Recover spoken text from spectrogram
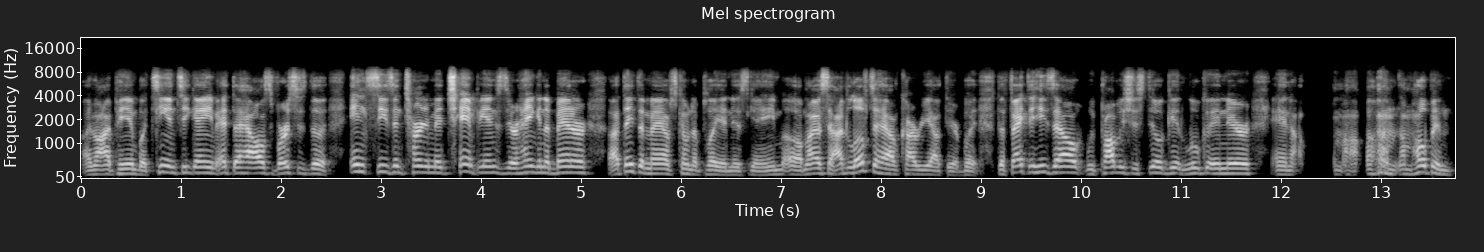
in my opinion. But TNT game at the house versus the in season tournament champions. They're hanging a banner. I think the Mavs come to play in this game. Um, like I said, I'd love to have Kyrie out there, but the fact that he's out, we probably should still get Luka in there. And I'm, I'm hoping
